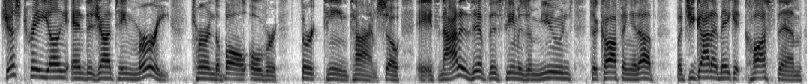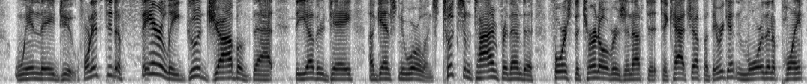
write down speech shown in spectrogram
Just Trae Young and DeJounte Murray turned the ball over 13 times. So it's not as if this team is immune to coughing it up, but you got to make it cost them when they do. Hornets did a fairly good job of that the other day against New Orleans. Took some time for them to force the turnovers enough to, to catch up, but they were getting more than a point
